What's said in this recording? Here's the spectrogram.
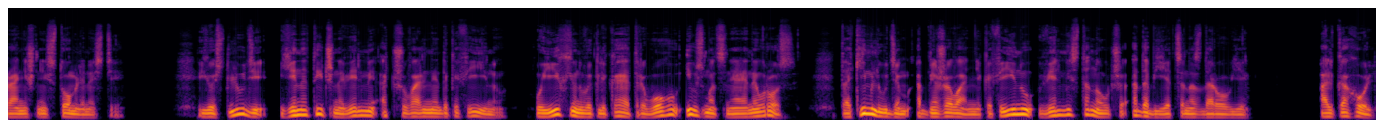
ранішняй стомленасці. Ёсць людзі генетычна вельмі адчувальныя да кафеіну. У іх ён выклікае трывогу і ўзмацняе неўроз. Такім людзям абмежаванне кафеіну вельмі станоўча адаб'ецца на здароўі. Алькаголь.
